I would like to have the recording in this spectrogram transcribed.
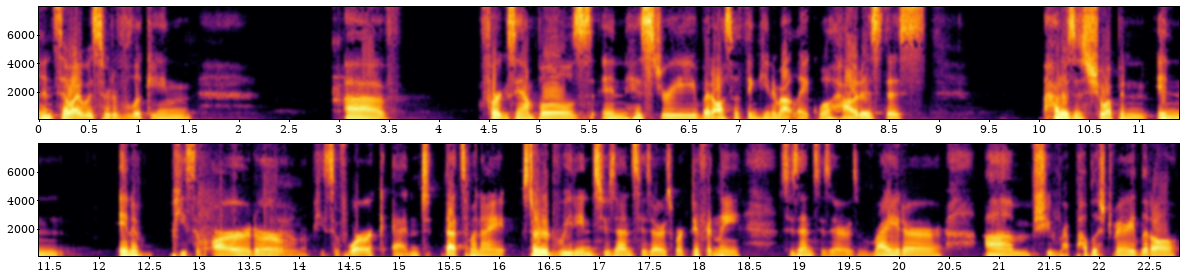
and so i was sort of looking uh for examples in history but also thinking about like well how does this how does this show up in in in a piece of art or Yeah. a piece of work and that's when i started reading suzanne césaire's work differently suzanne césaire is a writer um, she published very little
